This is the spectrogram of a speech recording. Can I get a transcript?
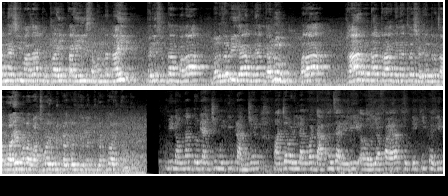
गुन्ह्याशी माझा कुठलाही काहीही संबंध नाही तरी सुद्धा मला बळजबरी या गुन्ह्यात घालून मला फार मोठा त्रास देण्याचं षडयंत्र चालू आहे. मला वाचवा एवढी कळकळीची विनंती करतो आणि थांबतो. मी नवनाथ दोड यांची मुलगी प्रांजल. माझ्या वडिलांवर दाखल झालेली एफ आय आर होते की खरी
